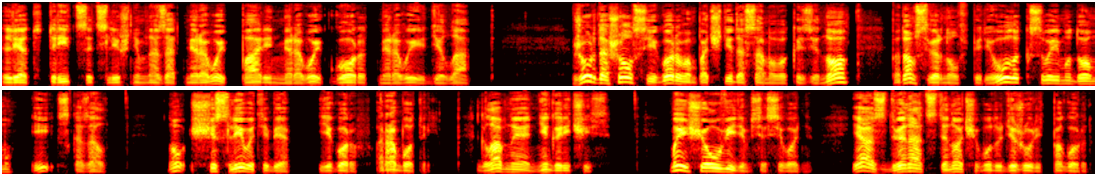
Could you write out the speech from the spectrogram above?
лет тридцать с лишним назад. Мировой парень, мировой город, мировые дела. Жур дошел с Егоровым почти до самого казино, потом свернул в переулок к своему дому и сказал, — Ну, счастливо тебе, Егоров, работай. Главное, не горячись. Мы еще увидимся сегодня. Я с двенадцатой ночи буду дежурить по городу.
